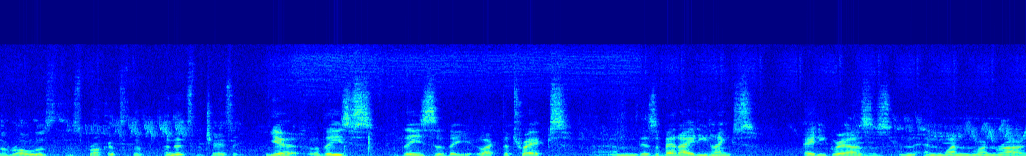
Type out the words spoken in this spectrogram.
the, the rollers, the sprockets, the, and that's the chassis. Yeah. Well, these these are the like the tracks. Um, there's about 80 links, 80 grousers in, in one one row,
